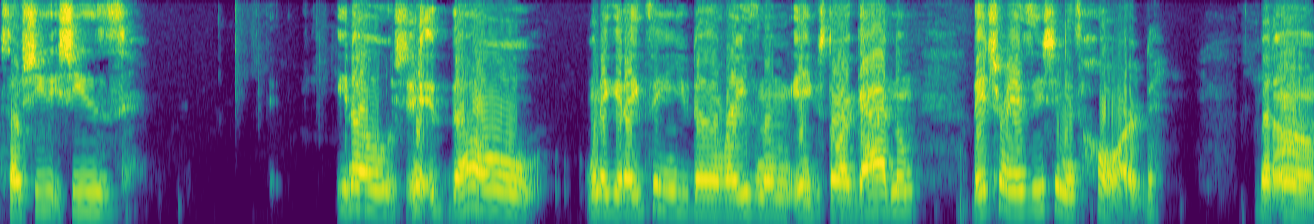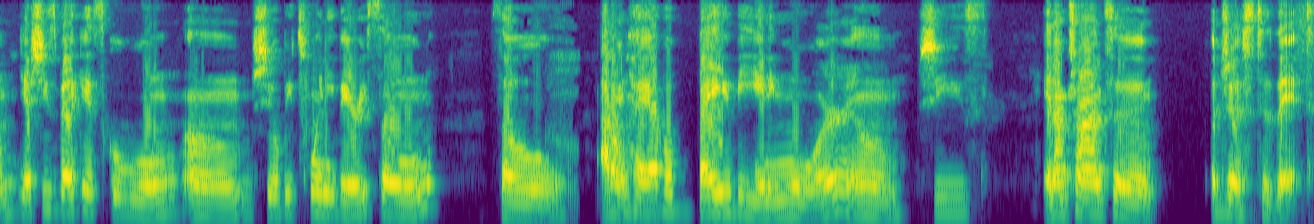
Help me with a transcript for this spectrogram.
so she she's you know she, the whole when they get eighteen, you done raising them and you start guiding them. That transition is hard. But um, yeah, she's back at school. Um, she'll be twenty very soon. So I don't have a baby anymore. Um, she's and I'm trying to adjust to that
